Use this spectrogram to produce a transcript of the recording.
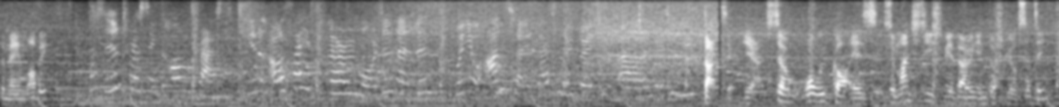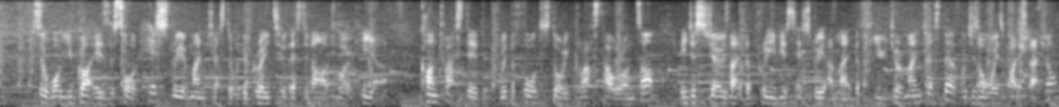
the main lobby. That's an interesting contrast. You know, outside is very modern, and then when you enter, it's actually great to, uh, That's it, yeah. So what we've got is, so Manchester used to be a very industrial city. So what you've got is the sort of history of Manchester with the grade two listed artwork here, contrasted with the 40-story glass tower on top. It just shows like the previous history and like the future of Manchester, which is always quite special.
